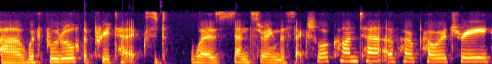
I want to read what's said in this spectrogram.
Uh, with Forugh, the pretext was censoring the sexual content of her poetry.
